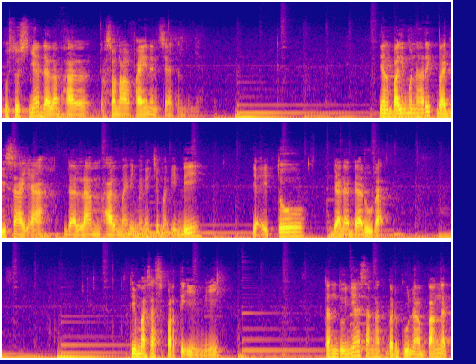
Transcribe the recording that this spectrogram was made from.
khususnya dalam hal personal finance ya tentunya. Yang paling menarik bagi saya dalam hal money management ini yaitu dana darurat. Di masa seperti ini, tentunya sangat berguna banget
